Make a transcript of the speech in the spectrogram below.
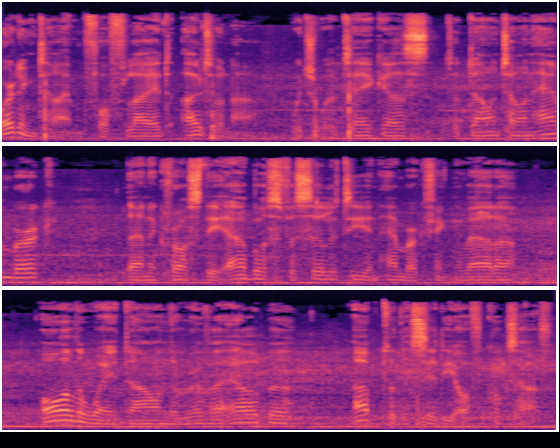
Boarding time for flight Altona, which will take us to downtown Hamburg, then across the Airbus facility in Hamburg-Finkenwerder, all the way down the River Elbe up to the city of Cuxhaven.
